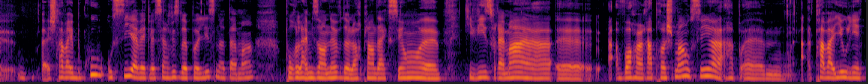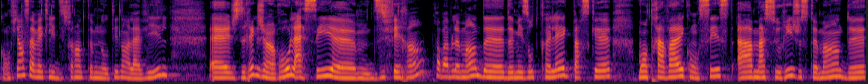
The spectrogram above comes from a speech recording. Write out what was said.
euh, je travaille beaucoup aussi avec le service de police, notamment pour la mise en œuvre de leur plan d'action euh, qui vise vraiment à, euh, avoir un rapprochement aussi, à, à, euh, à travailler au lien de confiance avec les différentes communautés dans la ville. Euh, je dirais que j'ai un rôle assez euh, différent, probablement, de, mes autres collègues parce que mon travail consiste à m'assurer justement de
